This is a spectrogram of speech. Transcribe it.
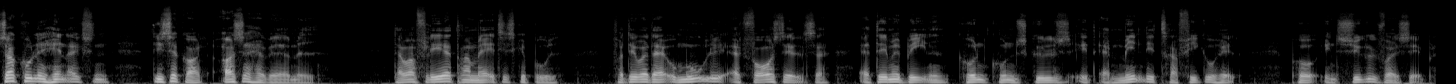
Så kunne Henriksen lige så godt også have været med. Der var flere dramatiske bud, for det var da umuligt at forestille sig, at det med benet kun kunne skyldes et almindeligt trafikuheld på en cykel for eksempel.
